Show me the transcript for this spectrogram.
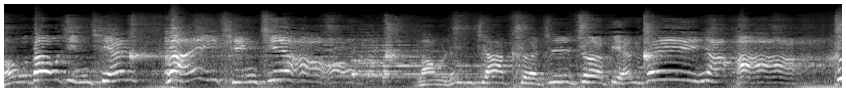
走到近前来请教，老人家可知这边为呀何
